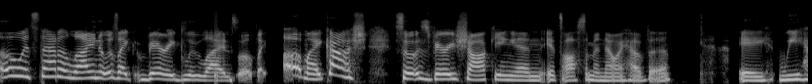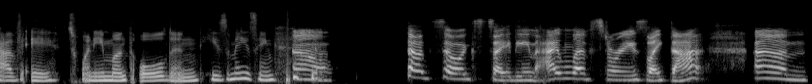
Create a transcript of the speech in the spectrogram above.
oh, is that a line? It was like very blue line. So I was like, oh my gosh. So it was very shocking and it's awesome. And now I have a a we have a 20 month old and he's amazing. oh, that's so exciting. I love stories like that. Um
